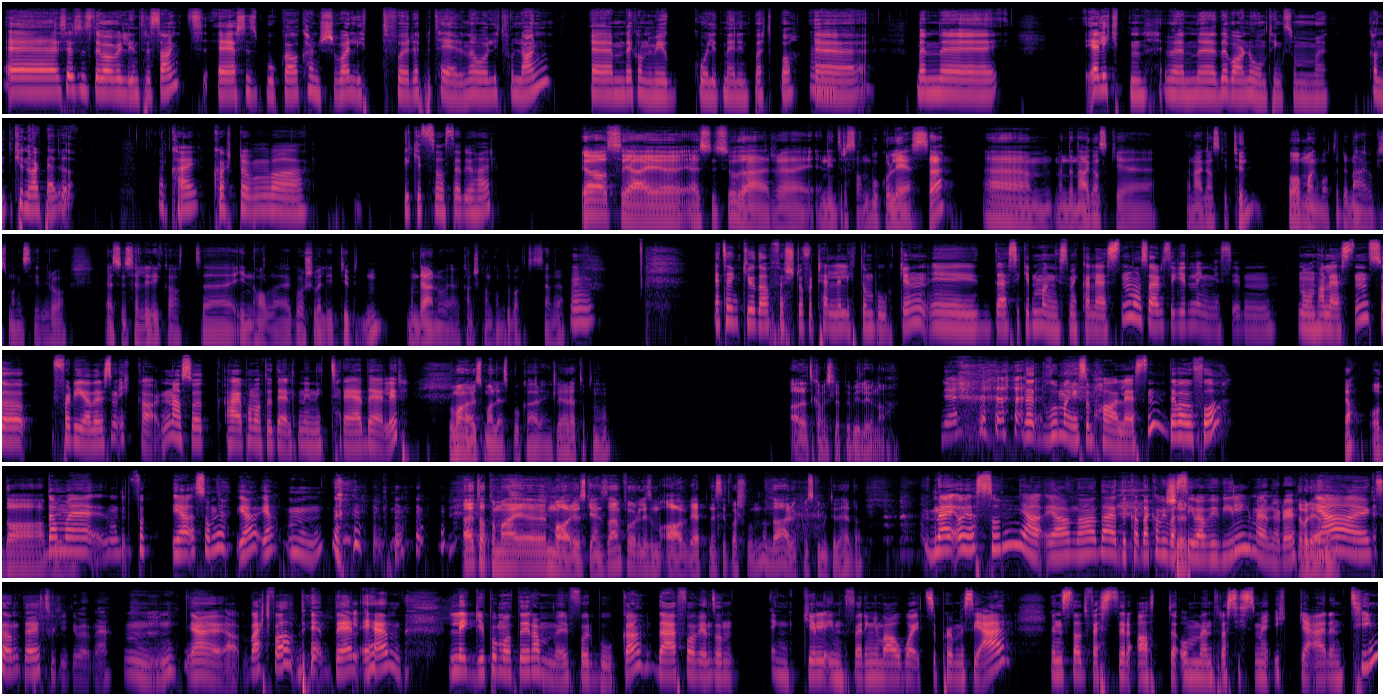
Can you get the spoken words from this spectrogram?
Eh, så jeg syns det var veldig interessant. Eh, jeg syns boka kanskje var litt for repeterende og litt for lang. Eh, men det kan vi jo gå litt mer inn på etterpå. Mm. men jeg likte den, men eh, det var noen ting som eh, kan, kunne vært bedre, da. Ok. Kort om hva, hvilket ståsted du har. Ja, altså jeg, jeg syns jo det er eh, en interessant bok å lese. Um, men den er, ganske, den er, ganske, tynn på mange måter. Den er jo ikke så mange sider. Og jeg syns heller ikke at innholdet går så veldig i dybden. Men det er noe jeg kanskje kan komme tilbake til senere. Mm. Jeg tenker jo da først å fortelle litt om boken. Det er sikkert mange som ikke har lest den, og så er det sikkert lenge siden noen har lest den. Så for de av dere som ikke har den, så har jeg på en måte delt den inn i tre deler. Hvor mange er det som har lest boka her, egentlig? Rett opp til nå? Ja, dette kan vi slippe billig unna. Hvor mange som har lest den? Det var jo få. Ja, og da Da må jeg Ja, sånn, ja. Ja, ja. Mm. jeg har tatt på meg eh, Marius-genseren for å liksom avvæpne situasjonen, men da er det jo ikke noe skummelt i det hele tatt. Nei, å ja, sånn, ja. ja nå, da, kan, da, kan, vi bare Kjør. si hva vi vil, mener du? Det var det jeg ja, mener. ikke sant? Jeg tok ikke den, jeg. Mm. Ja, ja, ja. I hvert fall del én legger på en måte rammer for boka. Der får vi en sånn enkel innføring i hva white supremacy er. Hun stadfester at omvendt rasisme ikke er en ting.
